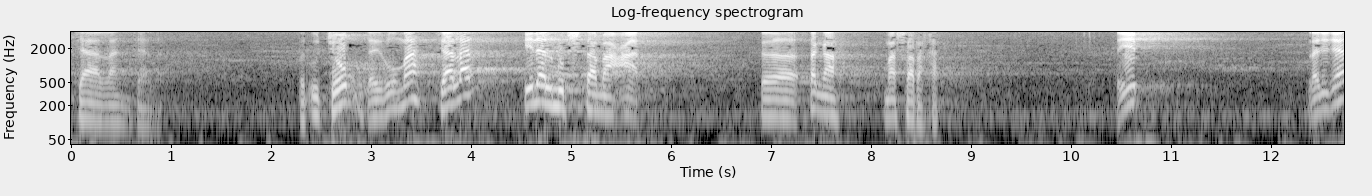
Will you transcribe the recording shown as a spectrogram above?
jalan-jalan berujung dari rumah jalan ilal mujtama'at ke tengah masyarakat. Baik. Selanjutnya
